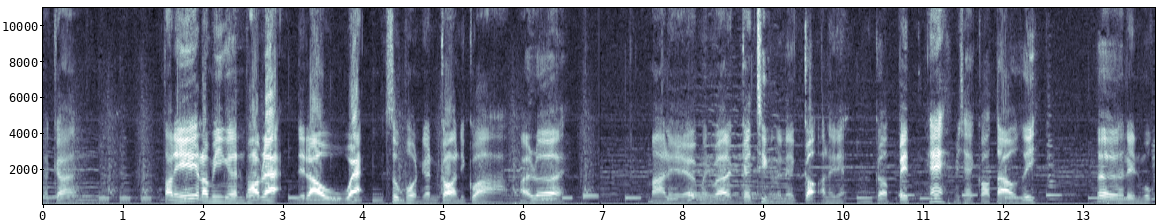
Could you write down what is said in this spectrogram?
แล้วกันตอนนี้เรามีเงินพร้อมแล้ว เดี๋ยวเราแวะสุ่มผลกันก่อนดีกว่าไปเลย มาแล้วเหมือนว่าใกล้ถึงแล้วเนี่ยเกาะอะไรเนี่ยเกาะเป็ดแฮะไม่ใช่เกาะเต่าสิเออเล่นมุก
